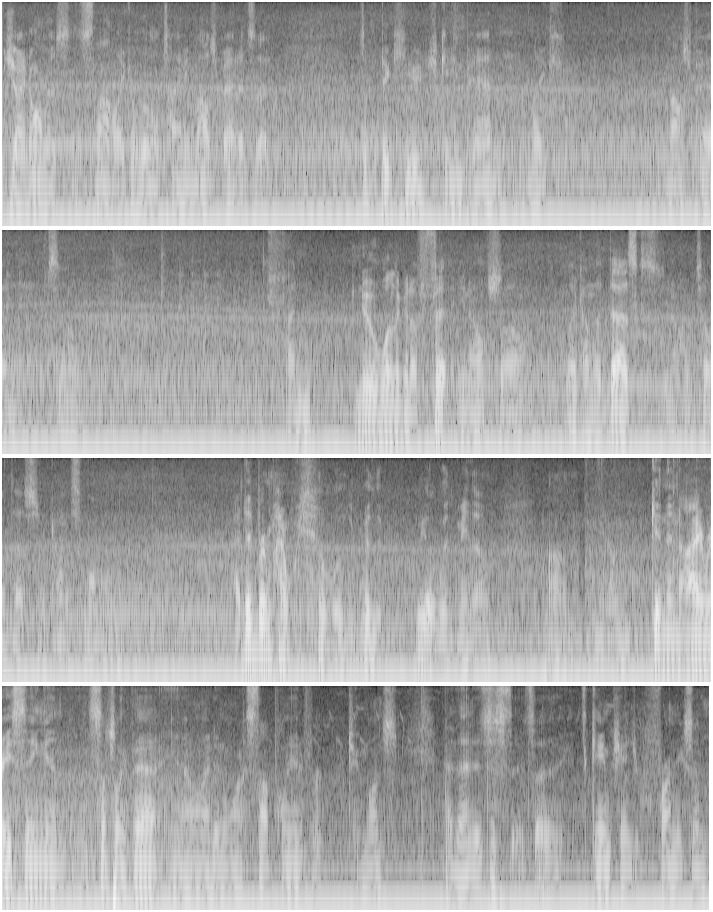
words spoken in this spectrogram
ginormous. It's not like a little tiny mouse pad. It's a it's a big, huge gamepad, like mouse pad. So I knew it wasn't gonna fit, you know. So like on the desks, you know, hotel desks are kind of small. I did bring my wheel with, with wheel with me though. um, you know, getting into iRacing and, and such like that. You know, I didn't want to stop playing for two months, and then it's just it's a it's a game changer for farming sim.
